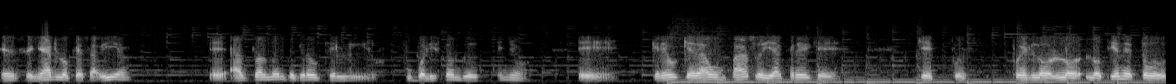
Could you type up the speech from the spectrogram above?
enseñar lo que sabían. Eh, actualmente creo que el futbolista hondureño eh, creo que da un paso y ya cree que, que pues, pues lo, lo, tiene todo.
